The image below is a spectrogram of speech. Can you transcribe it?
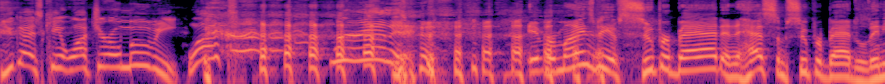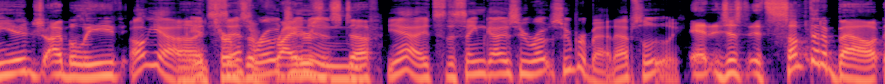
You guys can't watch your own movie. What? We're in it. It reminds me of Superbad, and it has some Superbad lineage, I believe. Oh yeah, uh, in terms Seth of Rogen writers and stuff. Yeah, it's the same guys who wrote Superbad. Absolutely. and it just it's something about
